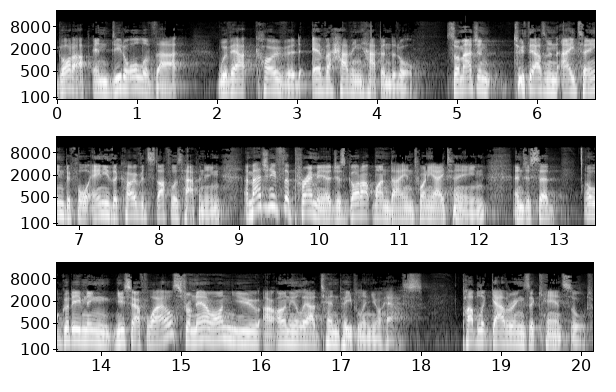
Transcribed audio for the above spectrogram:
got up and did all of that without COVID ever having happened at all. So imagine 2018, before any of the COVID stuff was happening, imagine if the Premier just got up one day in 2018 and just said, Oh, good evening, New South Wales. From now on, you are only allowed 10 people in your house. Public gatherings are cancelled.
